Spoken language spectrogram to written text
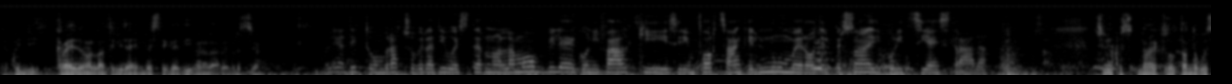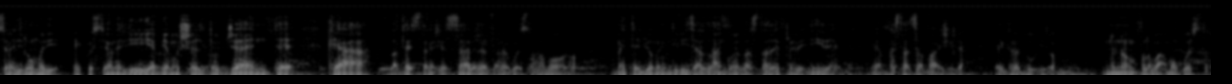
e quindi credono all'attività investigativa nella repressione. Lei ha detto un braccio operativo esterno alla mobile, con i falchi si rinforza anche il numero del personale di polizia in strada. Non è soltanto questione di numeri, è questione di abbiamo scelto gente che ha la testa necessaria per fare questo lavoro. Mettere gli uomini in divisa all'angolo della strada e prevenire è abbastanza facile, è gratuito. Noi non volevamo questo,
